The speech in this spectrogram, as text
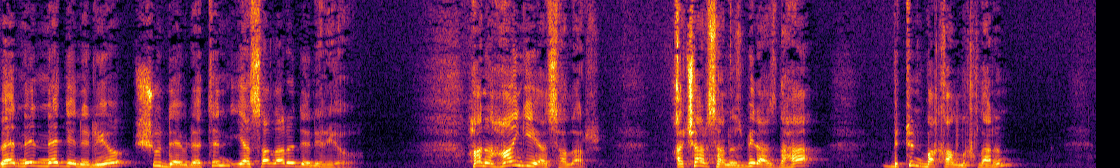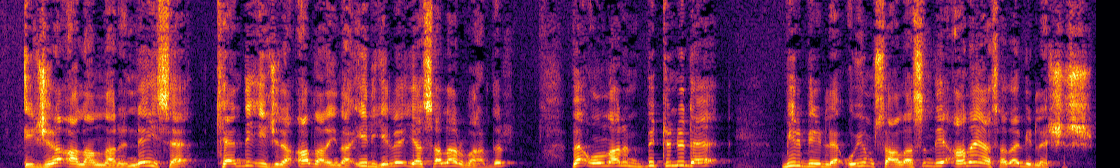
Ve ne, ne deniliyor? Şu devletin yasaları deniliyor. Hani hangi yasalar? Açarsanız biraz daha bütün bakanlıkların icra alanları neyse kendi icra alanıyla ilgili yasalar vardır. Ve onların bütünü de birbiriyle uyum sağlasın diye anayasada birleşir.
